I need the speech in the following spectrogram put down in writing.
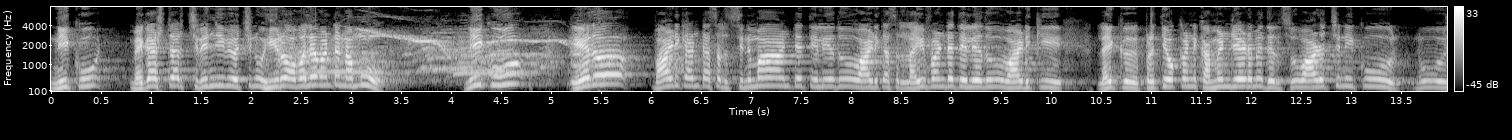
నీకు మెగాస్టార్ చిరంజీవి వచ్చి నువ్వు హీరో అవ్వలేవంటే నమ్ము. నీకు ఏదో వాడికి అంటే అసలు సినిమా అంటే తెలియదు వాడికి అసలు లైఫ్ అంటే తెలియదు వాడికి లైక్ ప్రతి ఒక్కరిని కమెంట్ చేయడమే తెలుసు. వాడొచ్చి నీకు నువ్వు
